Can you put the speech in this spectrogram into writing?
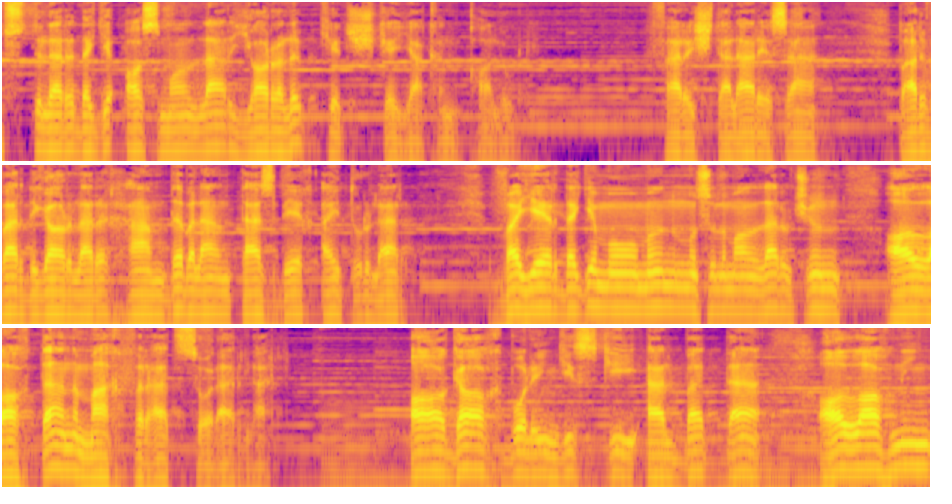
ustilaridagi osmonlar yorilib ketishga yaqin qolur farishtalar esa parvardigorlari hamdi bilan tasbeh ayturlar va yerdagi mo'min musulmonlar uchun Allohdan mag'firat so'rarlar ogoh bo'lingizki albatta Allohning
